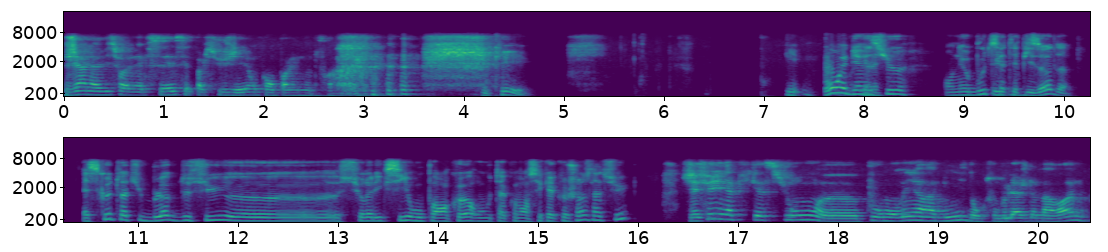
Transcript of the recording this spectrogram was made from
j'ai un avis sur les NFC, c'est pas le sujet, on peut en parler une autre fois. ok. Bon, et eh bien, messieurs, on est au bout de cet épisode. Est-ce que toi, tu bloques dessus euh, sur Elixir ou pas encore, ou tu as commencé quelque chose là-dessus? J'ai fait une application euh, pour mon meilleur ami, donc son village de Maronne.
